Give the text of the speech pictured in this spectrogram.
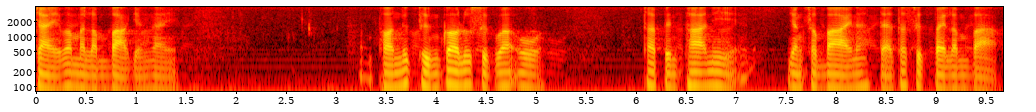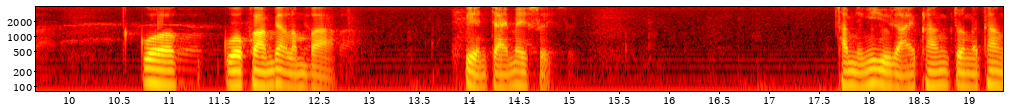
ใจว่ามันลำบากยังไง พอนึกถึงก็รู้สึกว่า โอ้ ถ้าเป็นพระนี่ยังสบายนะ แต่ถ้าศึกไปลำบาก กลัวกลัวความยากลำบาก เปลี่ยนใจไม่สึก ทำอย่างนี้อยู่หลายครั้งจนกระทั่ง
